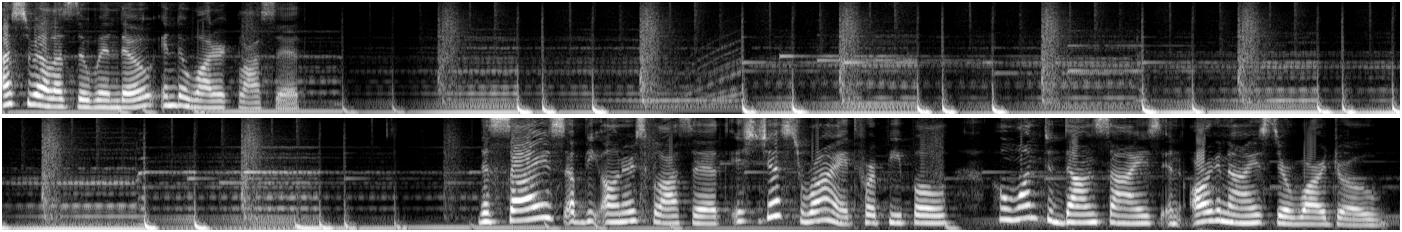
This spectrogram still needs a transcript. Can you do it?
As well as the window in the water closet. The size of the owner's closet is just right for people who want to downsize and organize their wardrobe.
